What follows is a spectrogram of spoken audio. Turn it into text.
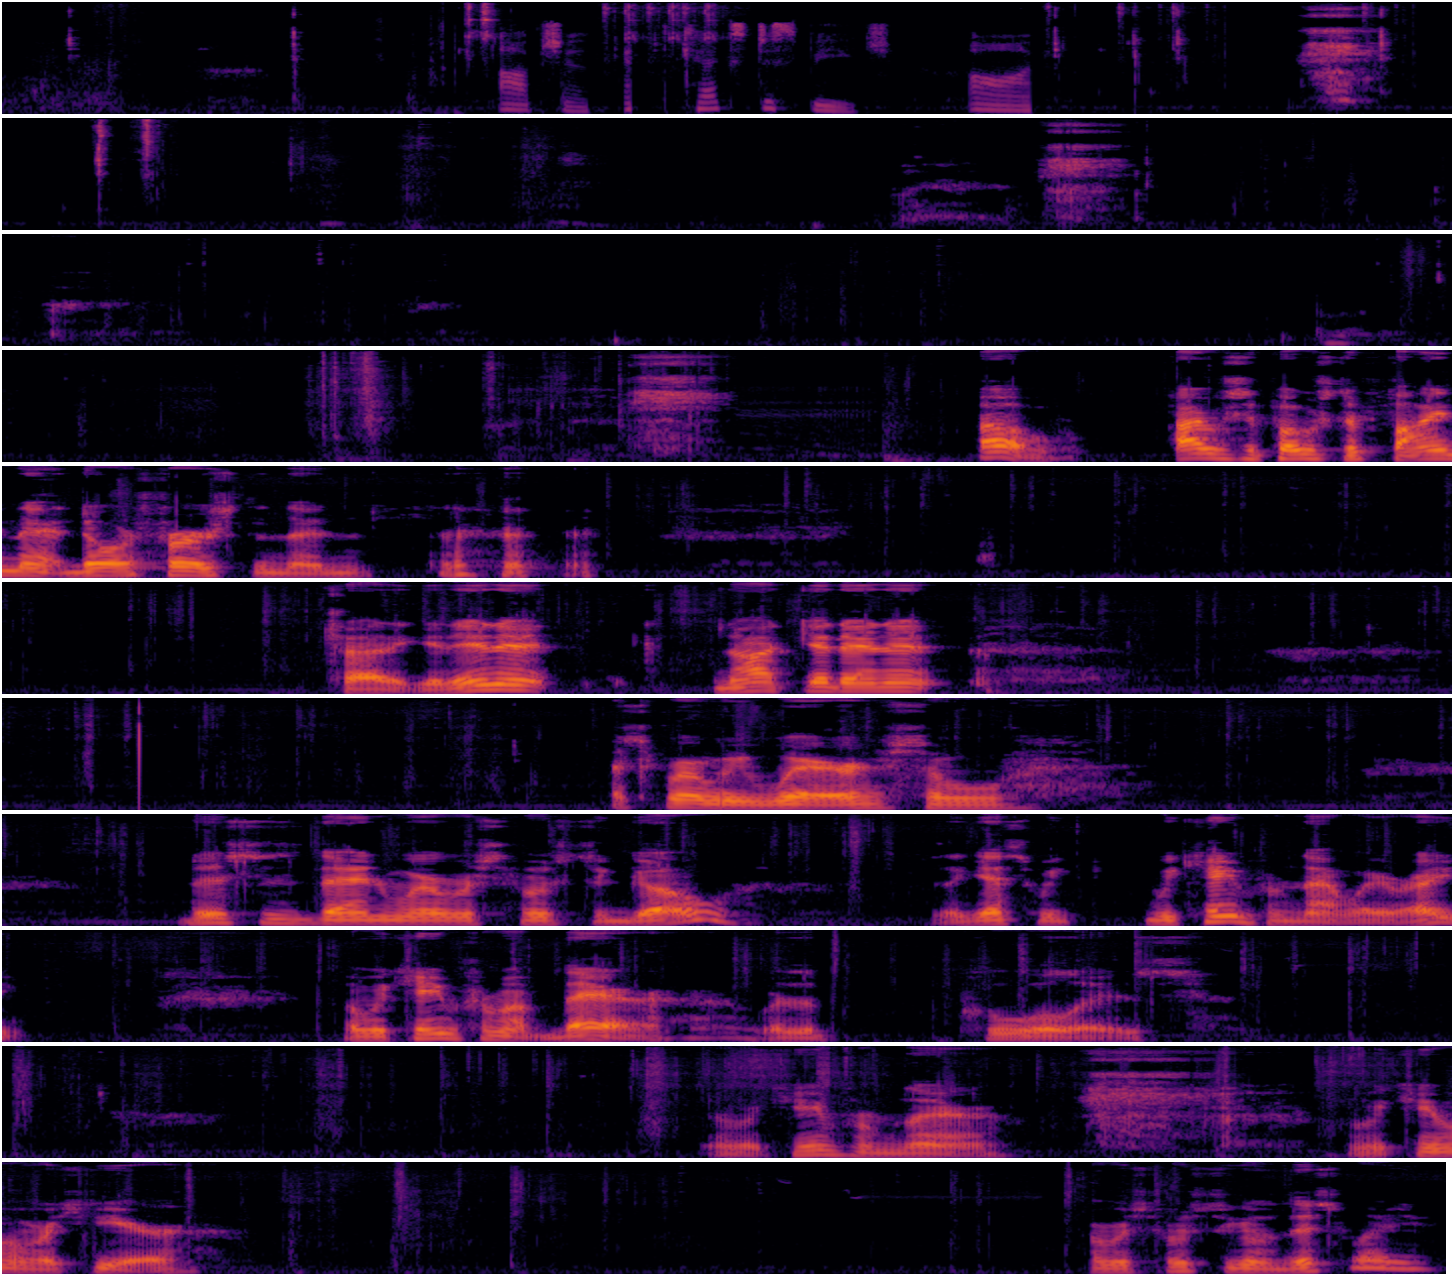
Option. Text to speech. On. Oh, I was supposed to find that door first and then. Try to get in it, not get in it. That's where we were, so. This is then where we're supposed to go. I guess we we came from that way, right? Oh, we came from up there, where the pool is. And we came from there. And we came over here. Are we supposed to go this way?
